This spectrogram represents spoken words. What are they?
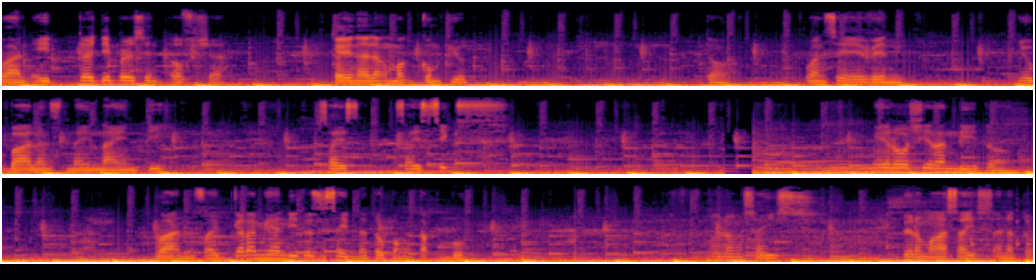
1.8, 30% off siya. Kayo na lang mag-compute. Ito, 1.7 New Balance 990 size size 6 um, may Roshiran dito. 1.5 karamihan dito sa side na to pang takbo. Walang size. Pero mga size ano to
